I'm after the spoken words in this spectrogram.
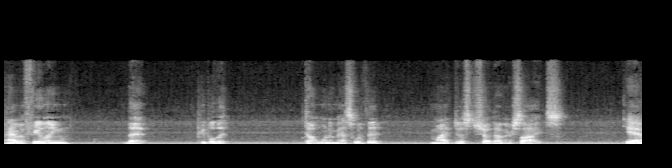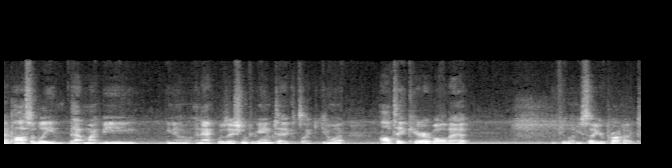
I have a feeling that people that don't want to mess with it might just shut down their sites. Yeah. And possibly that might be, you know, an acquisition for Game Tech. It's like, you know what? I'll take care of all that if you let me sell your product.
